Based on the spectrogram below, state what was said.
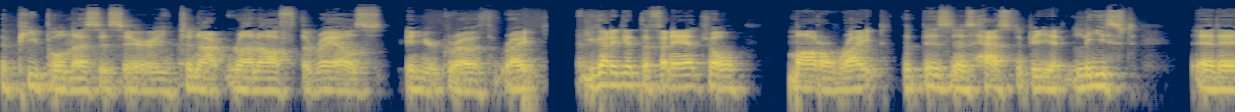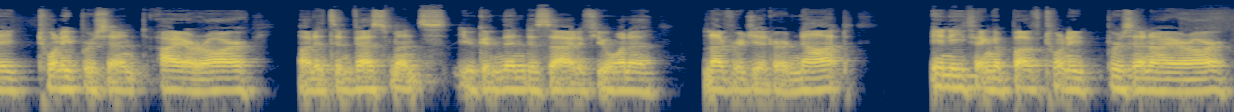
the people necessary to not run off the rails in your growth, right? You got to get the financial model right. The business has to be at least at a 20% IRR on its investments. You can then decide if you want to leverage it or not. Anything above 20% IRR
